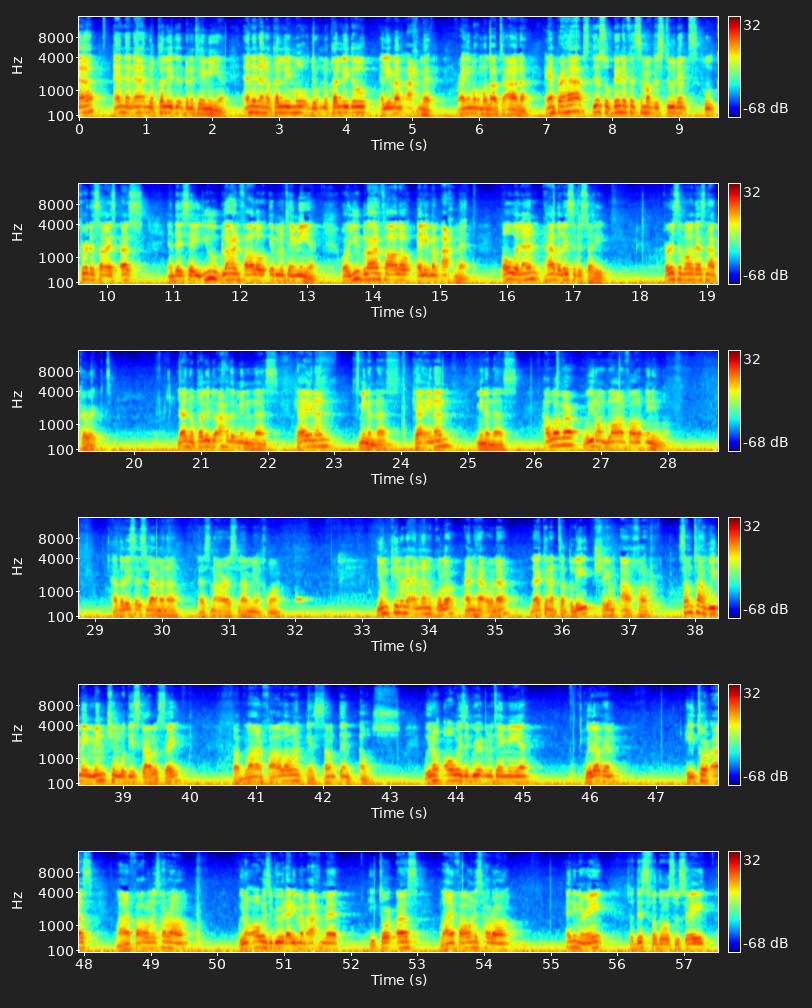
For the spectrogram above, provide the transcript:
أننا نقلد ابن تيمية أننا نقلد نقلد الإمام أحمد رحمهم الله تعالى and perhaps this will benefit some of the students who criticize us and they say you blind follow Ibn Taymiyyah or you blind follow Imam Ahmed أولا هذا ليس بالصحيح First of all that's not correct لا نقلد أحدا من الناس كائنا من الناس كائنا من الناس However, we don't blind follow anyone. هذا ليس إسلامنا. That's not our Islam يا إخوان. يمكننا أن ننقل عن هؤلاء لكن التقليد شيء آخر. Sometimes we may mention what these scholars say, but blind following is something else. We don't always agree with Ibn Taymiyyah. We love him. He taught us blind following is haram. We don't always agree with Imam Ahmed. He taught us blind following is haram. At any rate, so this for those who say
